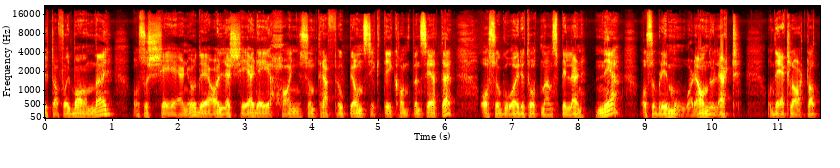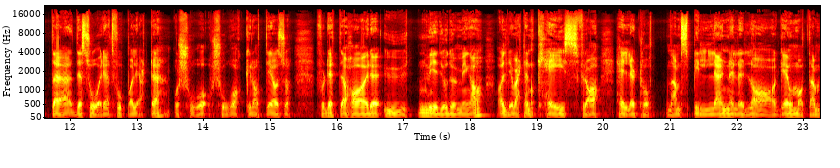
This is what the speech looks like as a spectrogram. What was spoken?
utafor banen der, og så ser han jo det alle ser, det er han som treffer opp i ansiktet i kampens hete, og så går Tottenham-spilleren ned, og så blir målet annullert. Og det er klart at det, det sårer et fotballhjerte å se, se akkurat det, altså. For dette har eh, uten videodømminga aldri vært en case fra heller Tottenham-spilleren eller laget om at de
